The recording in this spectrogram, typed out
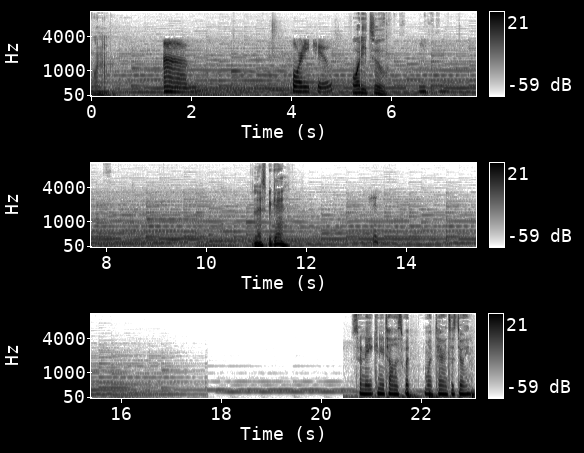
one number. Um, 42. 42. Mhm. Let's begin. Okay. So, Nate, can you tell us what, what Terrence is doing?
